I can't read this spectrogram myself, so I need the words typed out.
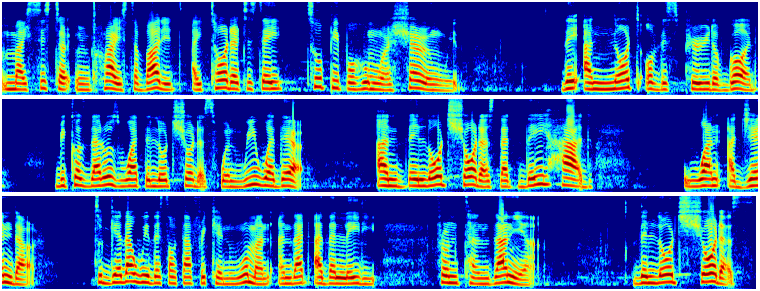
my sister in Christ about it, I told her to say two people whom we're sharing with, they are not of the Spirit of God, because that was what the Lord showed us when we were there. And the Lord showed us that they had one agenda together with the South African woman and that other lady from Tanzania. The Lord showed us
